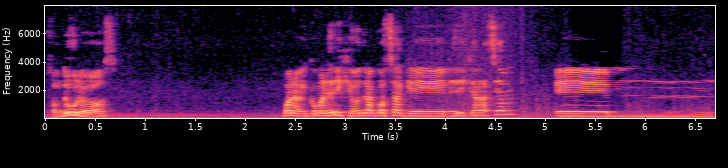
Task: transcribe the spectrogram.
Son duros. Bueno, y como les dije, otra cosa que les dije recién Em,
